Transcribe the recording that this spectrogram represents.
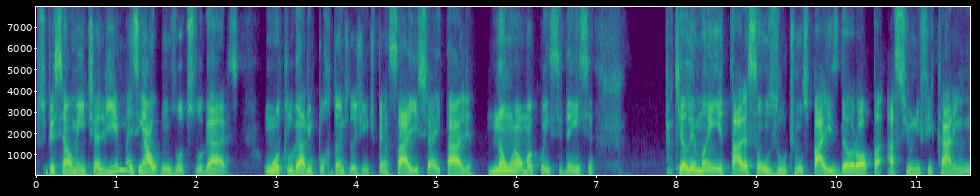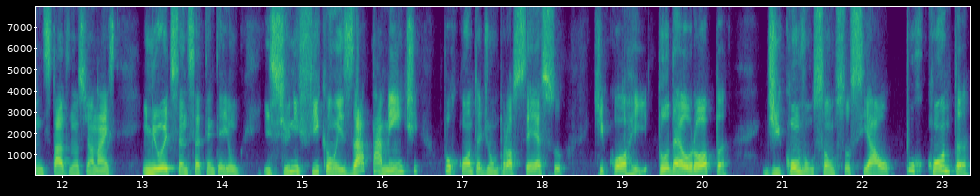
especialmente ali, mas em alguns outros lugares. Um outro lugar importante da gente pensar isso é a Itália. Não é uma coincidência que Alemanha e Itália são os últimos países da Europa a se unificarem em estados nacionais em 1871 e se unificam exatamente por conta de um processo que corre toda a Europa de convulsão social por conta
